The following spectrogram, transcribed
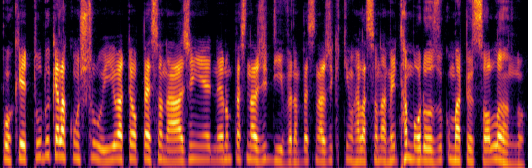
porque tudo que ela construiu até o personagem era um personagem diva, era um personagem que tinha um relacionamento amoroso com o Matheus Solano.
